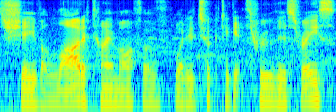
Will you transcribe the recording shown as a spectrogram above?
shave a lot of time off of what it took to get through this race,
